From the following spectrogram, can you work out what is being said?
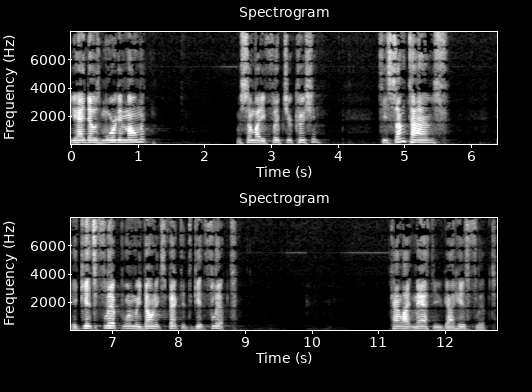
You had those Morgan moment where somebody flipped your cushion. See, sometimes it gets flipped when we don't expect it to get flipped. Kind of like Matthew got his flipped.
